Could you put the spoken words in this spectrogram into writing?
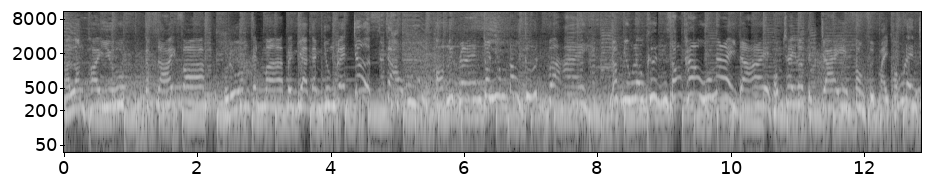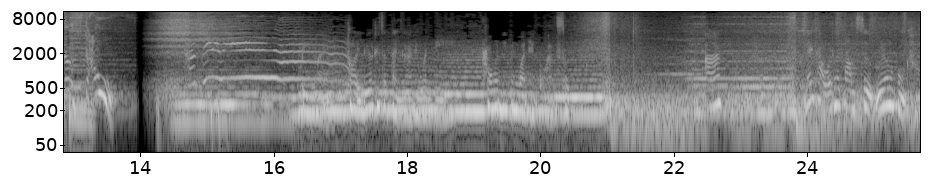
พลังพายุกับสายฟ้า รวมกันมาเป็นยากันยุงเรนเจอร์สเก่าออกฤทธิ์แรงจนยุงต้องกูดบายนับยุงเร็วขึ้นสองเท่าง่ายได้ ผมใช้แล้วติดใจ ต้องสุดใหม่ของเรนเจอร์สเก่า ปีใหม่พลอยเลือกที่จะแต่งงานในวันนี้ เพราะวันนี้เป็นวันแห่งความสุข อาร์ตได้ข่าวว่าเธอตามสืบเรื่องของเขา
